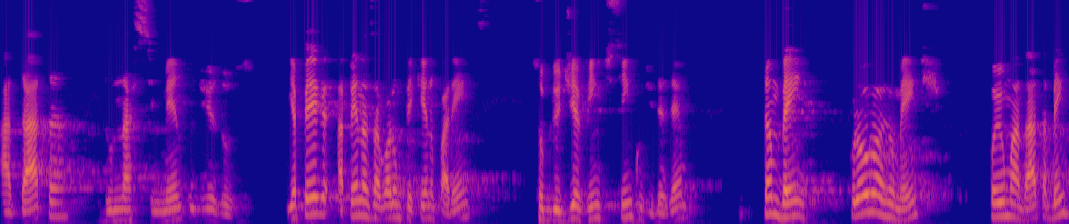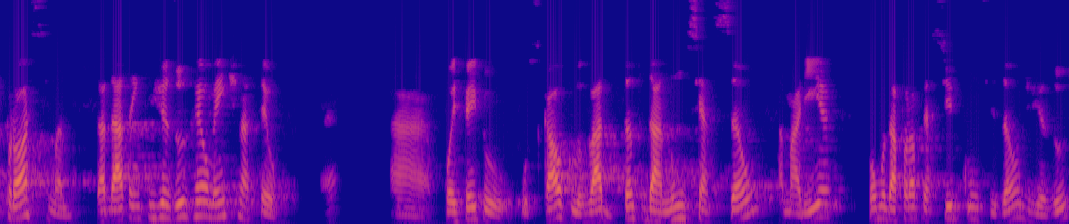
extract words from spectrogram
a data do nascimento de Jesus. E apenas agora um pequeno parênteses sobre o dia 25 de dezembro. Também, provavelmente, foi uma data bem próxima da data em que Jesus realmente nasceu. Né? Ah, foi feito os cálculos lá, tanto da anunciação a Maria, como da própria circuncisão de Jesus.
